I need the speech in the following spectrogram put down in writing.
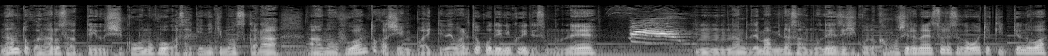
なんとかなるさっていう思考の方が先に来ますからあの不安とか心配ってね割とこう出にくいですもんね。うん、なので、まあ、皆さんもね、ぜひこのかもしれないストレスが多い時っていうのは、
